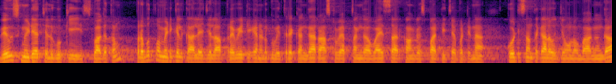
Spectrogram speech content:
వేవ్స్ మీడియా తెలుగుకి స్వాగతం. ప్రభుత్వ మెడికల్ కాలేజీల ప్రైవేటీకరణకు వ్యతిరేకంగా రాష్ట్ర వ్యాప్తంగా వైఎస్ఆర్ కాంగ్రెస్ పార్టీ చేపట్టిన కోటి సంతకాల ఉద్యమంలో భాగంగా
